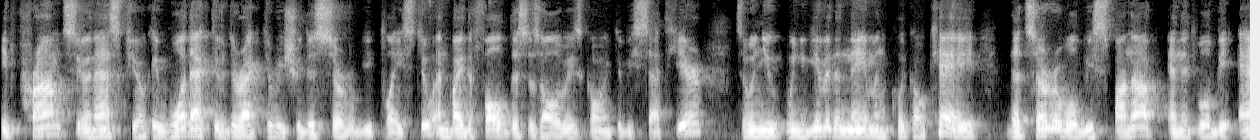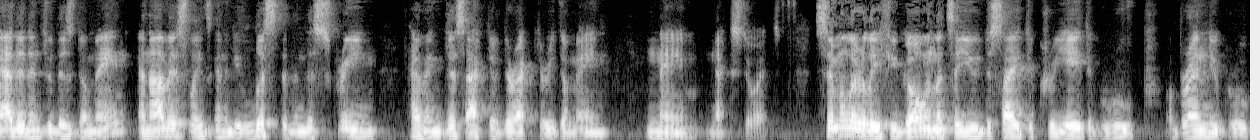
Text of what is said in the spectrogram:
it prompts you and asks you, okay, what Active Directory should this server be placed to? And by default, this is always going to be set here. So when you when you give it a name and click OK, that server will be spun up and it will be added into this domain. And obviously, it's going to be listed in this screen having this Active Directory domain name next to it. Similarly, if you go and let's say you decide to create a group, a brand new group,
